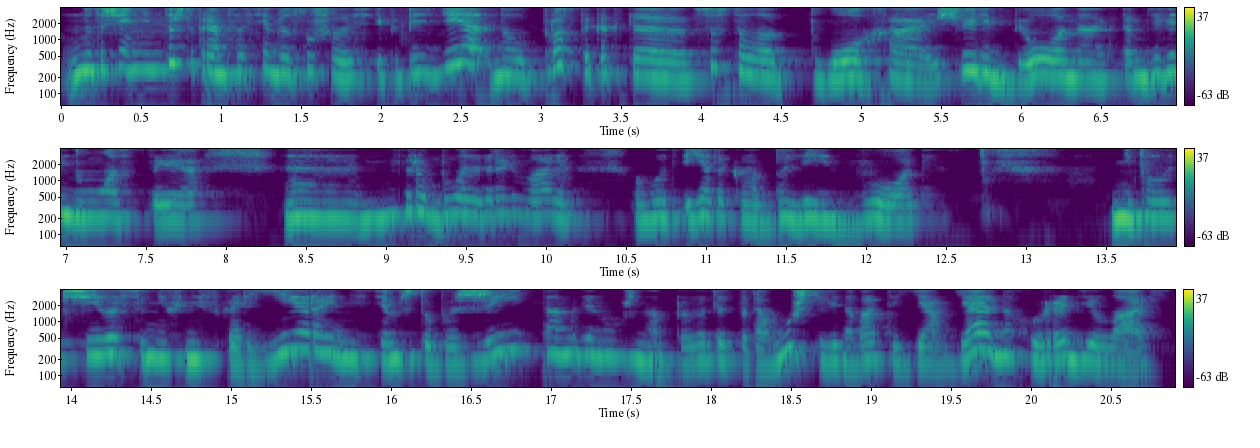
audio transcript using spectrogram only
Ну, точнее, не, то, что прям совсем разрушилась и по пизде, но просто как-то все стало плохо. Еще и ребенок, там 90-е, э, работа, дральвали. Вот, и я такая, блин, вот, не получилось у них ни с карьерой, ни с тем, чтобы жить там, где нужно. Вот это потому, что виновата я. Я нахуй родилась.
